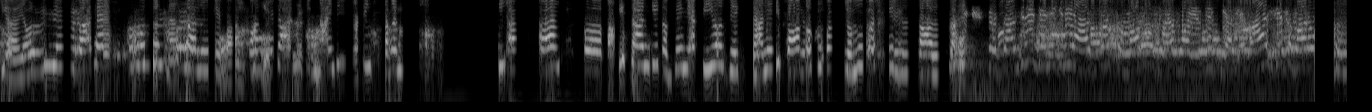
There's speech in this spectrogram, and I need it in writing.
किया है और बात है सालों के बाद पाकिस्तान जब नाइनटीन पाकिस्तान के कब्जे में पीओ जे यानी कि पाक ऑक्यूपाइड जम्मू कश्मीर श्रद्धांजलि देने के लिए आज का समारोह जो है वो आयोजित किया गया आज के समारोह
